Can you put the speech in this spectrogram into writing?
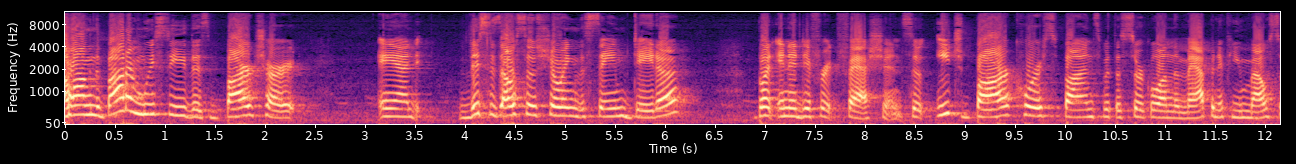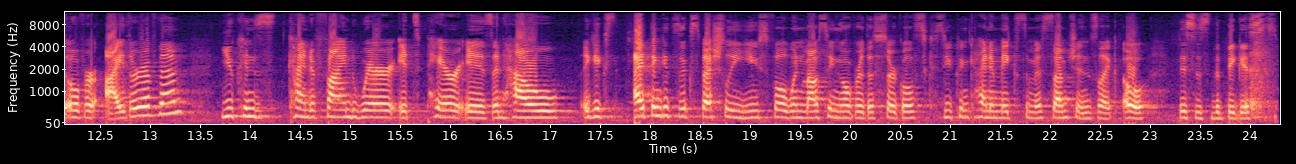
Along the bottom, we see this bar chart, and this is also showing the same data, but in a different fashion. So each bar corresponds with a circle on the map, and if you mouse over either of them, you can kind of find where its pair is and how, like, I think it's especially useful when mousing over the circles because you can kind of make some assumptions like, oh, this is the biggest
